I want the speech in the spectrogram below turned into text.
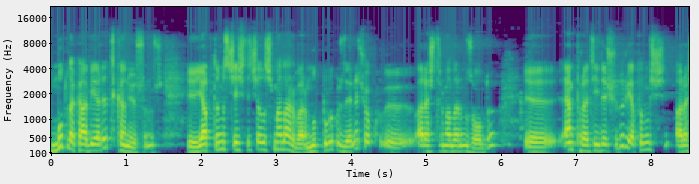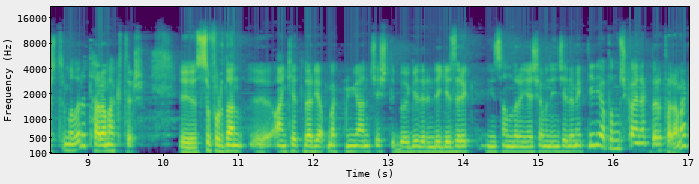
mutlaka bir yerde tıkanıyorsunuz. E, yaptığımız çeşitli çalışmalar var. Mutluluk üzerine çok e, araştırmalarımız oldu. E, en pratiği de şudur, yapılmış araştırmaları taramaktır. E, sıfırdan e, anketler yapmak, dünyanın çeşitli bölgelerinde gezerek insanların yaşamını incelemek değil, yapılmış kaynakları taramak.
